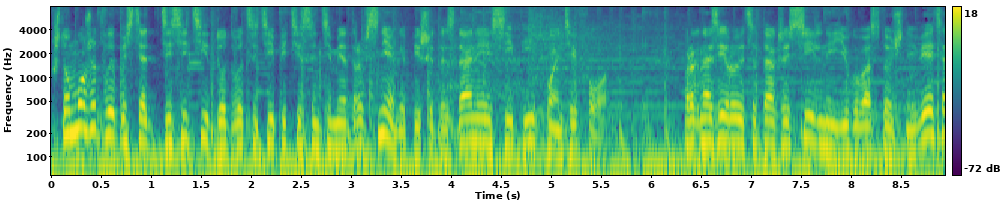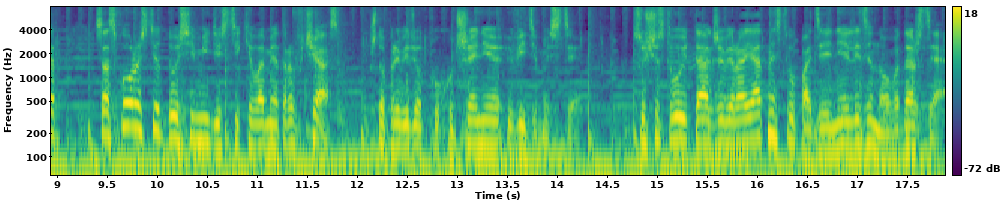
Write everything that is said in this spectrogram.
что может выпасть от 10 до 25 сантиметров снега, пишет издание CP24. Прогнозируется также сильный юго-восточный ветер со скоростью до 70 км в час, что приведет к ухудшению видимости. Существует также вероятность выпадения ледяного дождя.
